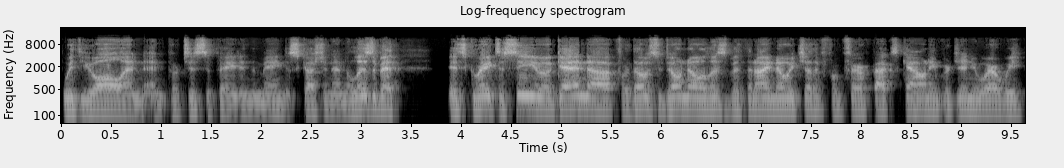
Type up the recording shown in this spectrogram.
with you all and, and participate in the main discussion. And Elizabeth, it's great to see you again. Uh, for those who don't know, Elizabeth and I know each other from Fairfax County, Virginia, where we,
